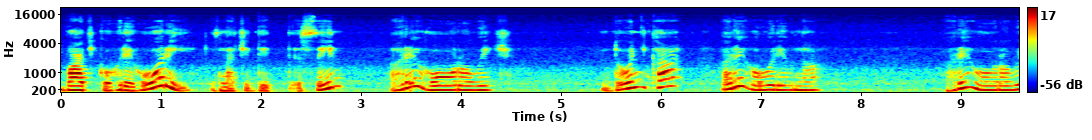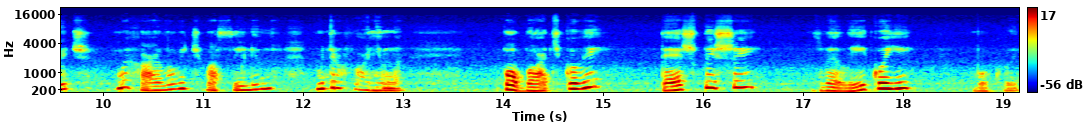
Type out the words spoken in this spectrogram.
батько Григорій, значить син Григорович, донька Григорівна, Григорович, Михайлович, Васильівна, Митрофанівна. По батькові теж пиши з великої букви.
